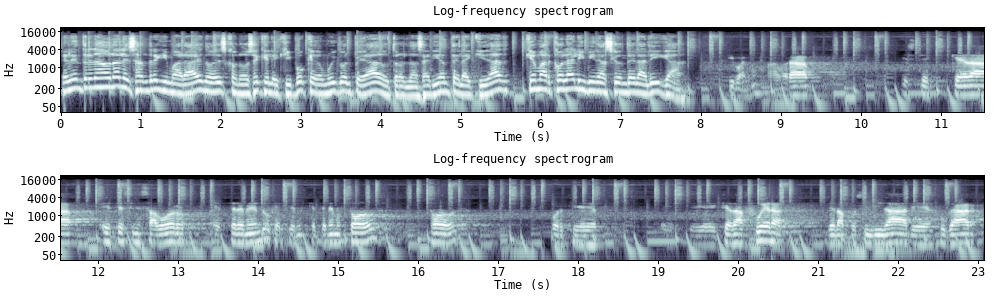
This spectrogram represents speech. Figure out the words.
El entrenador Alessandro Guimaraes no desconoce que el equipo quedó muy golpeado tras la serie ante la Equidad que marcó la eliminación de la liga. Y bueno, ahora este, queda este sinsabor eh, tremendo que, que, tenemos todos, todos, porque este, queda fuera de la posibilidad de jugar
